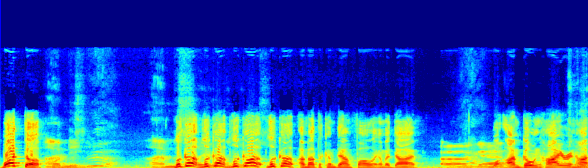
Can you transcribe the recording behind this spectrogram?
What the? F- I'm, Fucking- I'm look up, look up, look up, look up. I'm about to come down falling. I'm gonna die. Oh, God. Well, I'm going higher and higher.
